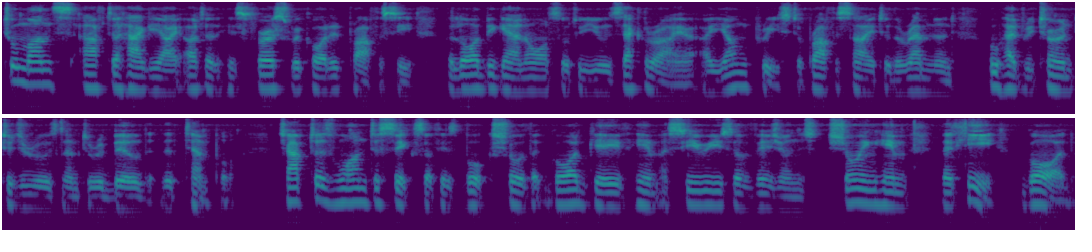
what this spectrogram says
Two months after Haggai uttered his first recorded prophecy, the Lord began also to use Zechariah, a young priest, to prophesy to the remnant who had returned to Jerusalem to rebuild the temple. Chapters 1 to 6 of his book show that God gave him a series of visions showing him that he, God,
